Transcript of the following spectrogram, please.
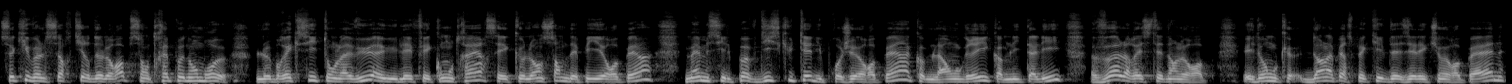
Ceux qui veulent sortir de l'Europe sont très peu nombreux. Le Brexit, on l'a vu, a eu l'effet contraire, c'est que l'ensemble des pays européens, même s'ils peuvent discuter du projet européen, comme la Hongrie, comme l'Italie, veulent rester dans l'Europe. Et donc, dans la perspective des élections européennes,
